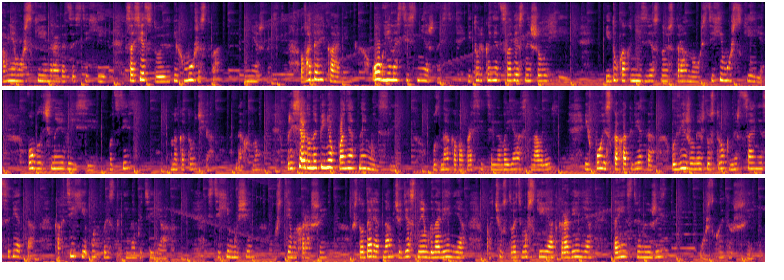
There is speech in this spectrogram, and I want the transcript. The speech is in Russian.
А мне мужские нравятся стихи, Соседствуют в них мужество нежность, Вода и камень, огненность и снежность, И только нет словесной шелухи. Иду, как в неизвестную страну, Стихи мужские, облачные выси, Вот здесь, многоточья, отдохну, Присяду на пенек понятной мысли, У знака вопросительного я остановлюсь, И в поисках ответа Увижу между строк мерцание света, Как тихий отблеск и на бытия. Стихи мужчин уж тем и хороши, Что дарят нам чудесные мгновения Почувствовать мужские откровения, Таинственную жизнь мужской души.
